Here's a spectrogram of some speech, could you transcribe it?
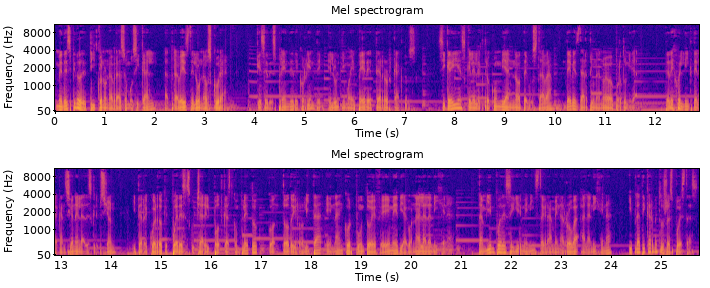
Me despido de ti con un abrazo musical a través de Luna Oscura, que se desprende de Corriente, el último EP de Terror Cactus. Si creías que la electrocumbia no te gustaba, debes darte una nueva oportunidad. Te dejo el link de la canción en la descripción y te recuerdo que puedes escuchar el podcast completo con todo y rolita en anchor.fm diagonal alanígena. También puedes seguirme en Instagram en arroba alanígena y platicarme tus respuestas.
